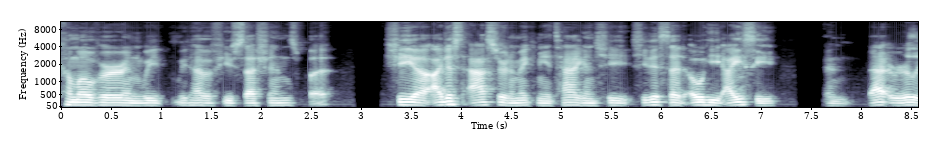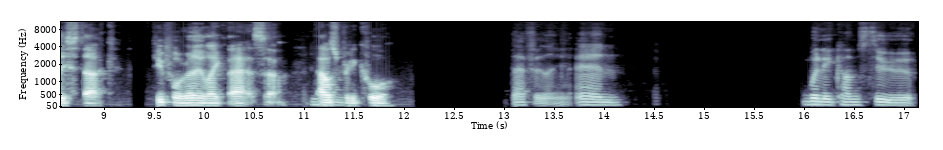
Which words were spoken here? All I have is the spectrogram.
come over and we we'd have a few sessions. But she, uh, I just asked her to make me a tag, and she she just said, "Oh, he icy," and that really stuck. People really like that, so that was Mhm. pretty cool. Definitely. And when it comes to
